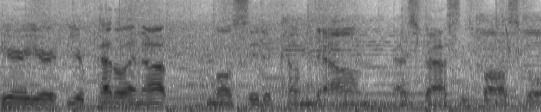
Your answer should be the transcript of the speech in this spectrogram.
here, you're, you're pedaling up mostly to come down as fast as possible.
